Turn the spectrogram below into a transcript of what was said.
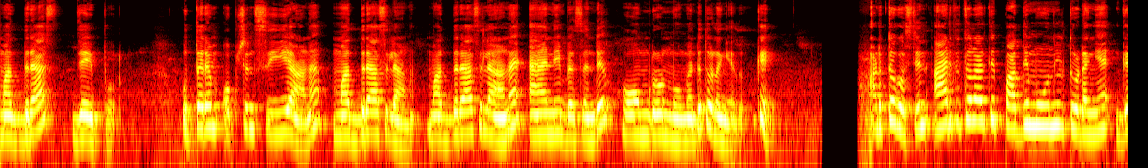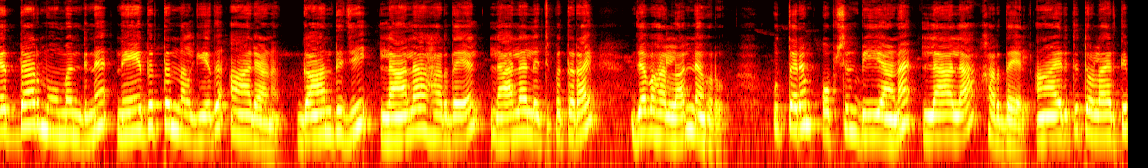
മദ്രാസ് ജയ്പൂർ. ഉത്തരം ഓപ്ഷൻ സി ആണ്. മദ്രാസിലാണ്. മദ്രാസിലാണ് ആനി ബസന്റെ ഹോം റൂൾ മൂവ്മെന്റ് തുടങ്ങിയത്. ഓക്കെ അടുത്ത ക്വസ്റ്റ്യൻ ആയിരത്തി തൊള്ളായിരത്തി പതിമൂന്നിൽ തുടങ്ങിയ ഗദ്ദാർ മൂവ്മെന്റിന് നേതൃത്വം നൽകിയത് ആരാണ്? ഗാന്ധിജി ലാലാ ഹർദയാൽ ലാലാ ലജ്പത് റായ് ജവഹർലാൽ നെഹ്റു. ഉത്തരം ഓപ്ഷൻ ബി ആണ്. ലാലാ ഹർദയൽ. ആയിരത്തി തൊള്ളായിരത്തി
